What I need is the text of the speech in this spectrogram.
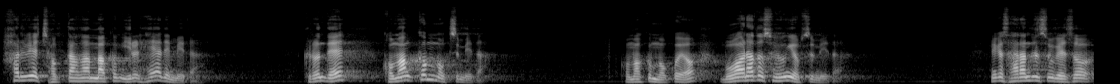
하루에 적당한 만큼 일을 해야 됩니다. 그런데 그만큼 먹습니다. 그만큼 먹고요. 뭐 하나도 소용이 없습니다. 그러니까 사람들 속에서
